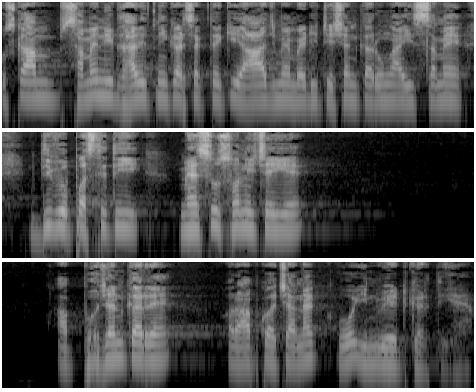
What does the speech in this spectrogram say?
उसका हम समय निर्धारित नहीं कर सकते कि आज मैं मेडिटेशन करूँगा, इस समय दिव्य उपस्थिति महसूस होनी चाहिए। आप भोजन कर रहे हैं और आपको अचानक वो इन्वेट करती है।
